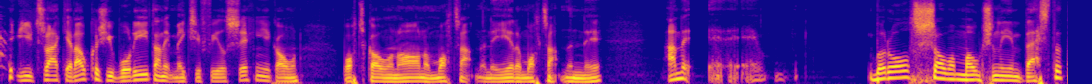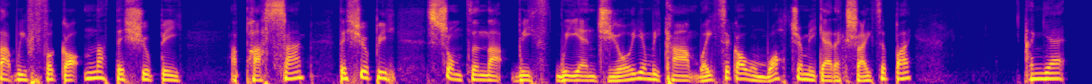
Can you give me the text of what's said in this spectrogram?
you drag it out because you're worried and it makes you feel sick and you're going, what's going on and what's happening here and what's happening there. And it, eh, we're all so emotionally invested that we've forgotten that this should be a pastime. This should be something that we we enjoy and we can't wait to go and watch and we get excited by. And yet,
